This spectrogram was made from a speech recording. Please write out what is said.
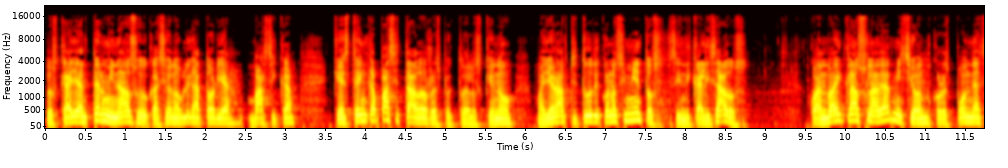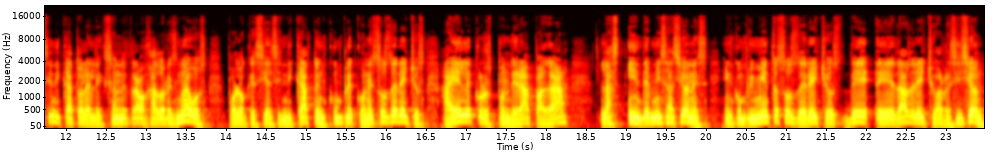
los que hayan terminado su educación obligatoria básica, que estén capacitados respecto de los que no, mayor aptitud y conocimientos, sindicalizados. Cuando hay cláusula de admisión, corresponde al sindicato la elección de trabajadores nuevos, por lo que si el sindicato incumple con estos derechos, a él le corresponderá pagar las indemnizaciones, en cumplimiento de esos derechos, de, eh, da derecho a rescisión.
